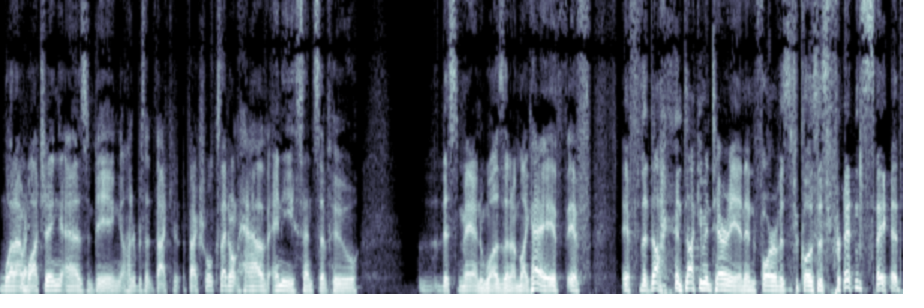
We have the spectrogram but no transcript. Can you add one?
what I'm Right. watching as being 100% fac- factual because I don't have any sense of who this man was, and I'm like, hey, if if if the doc- documentarian and four of his closest friends say it,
